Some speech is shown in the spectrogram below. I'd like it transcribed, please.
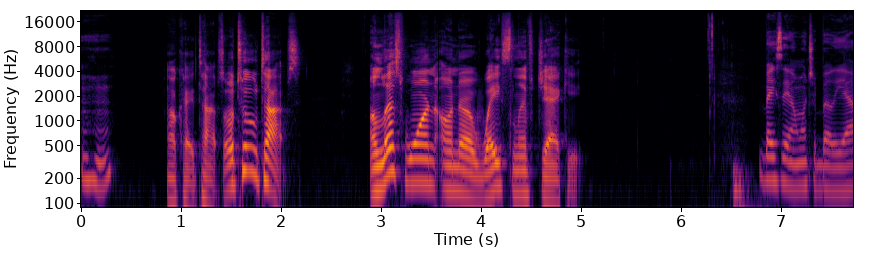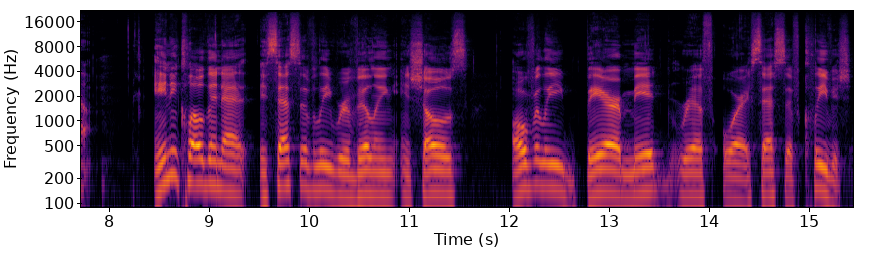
Mm-hmm. Okay, tops or tube tops, unless worn under a waist length jacket. Basically, I want your belly out. Any clothing that excessively revealing and shows overly bare midriff or excessive cleavage.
